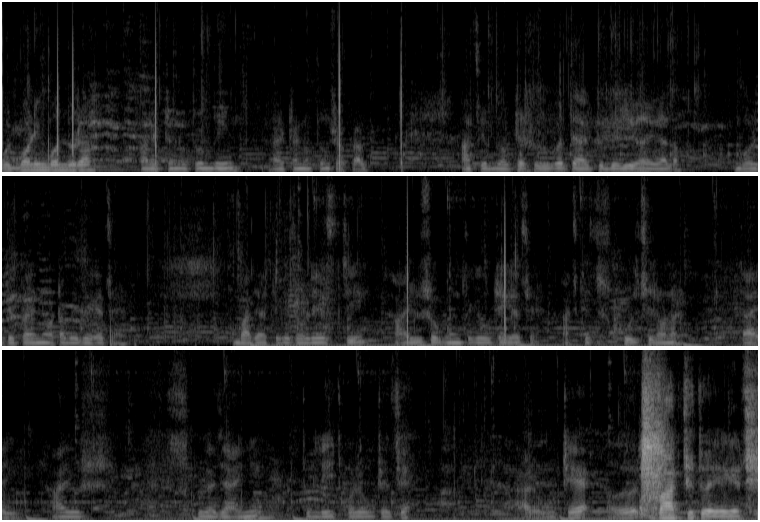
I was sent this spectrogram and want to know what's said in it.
গুড মর্নিং বন্ধুরা। আর একটা নতুন দিন আর একটা নতুন সকাল। আজকে ব্লগটা শুরু করতে আর একটু দেরি হয়ে গেল। ঘড়িতে প্রায় নটা বেজে গেছে। বাজার থেকে চলে এসেছি। আয়ুষও ঘুম থেকে উঠে গেছে। আজকে স্কুল ছিল না তাই আয়ুষ স্কুলে যায়নি। একটু লেট করে উঠেছে। আর উঠে ওর বাচ্চুত হয়ে গেছে।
